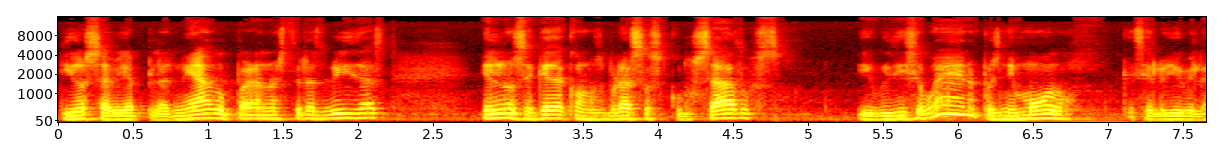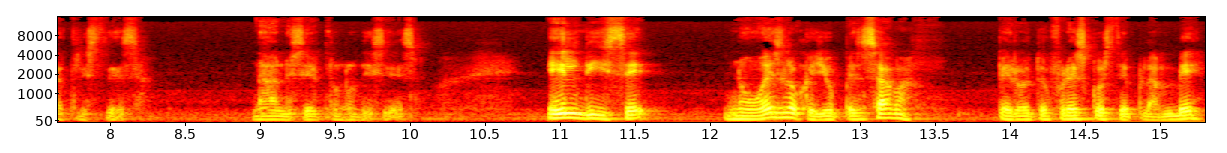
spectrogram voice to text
Dios había planeado para nuestras vidas, Él no se queda con los brazos cruzados y dice, bueno, pues ni modo, que se lo lleve la tristeza. No, no es cierto, no dice eso. Él dice, no es lo que yo pensaba, pero te ofrezco este plan B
